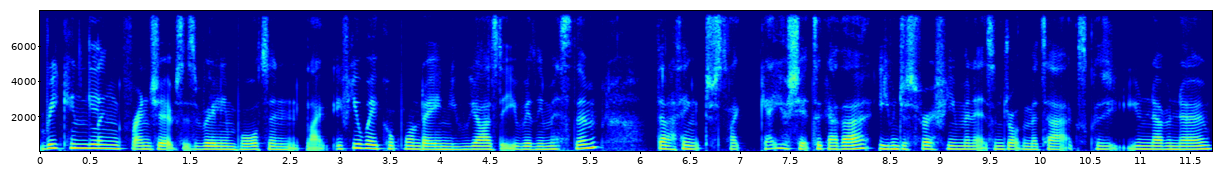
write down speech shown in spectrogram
Rekindling friendships is really important. Like, if you wake up one day and you realize that you really miss them, then I think just like get your shit together, even just for a few minutes, and drop them a text because you never know.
